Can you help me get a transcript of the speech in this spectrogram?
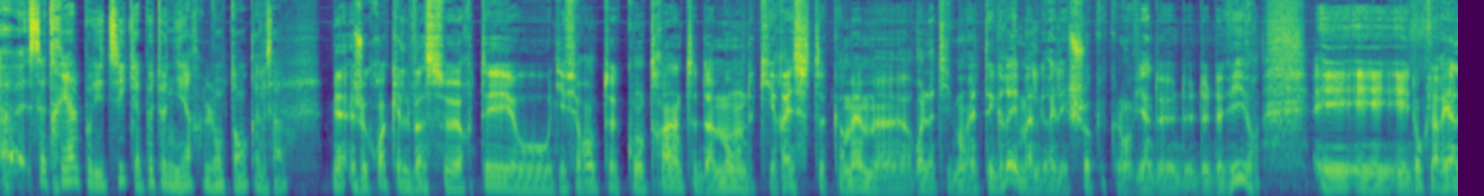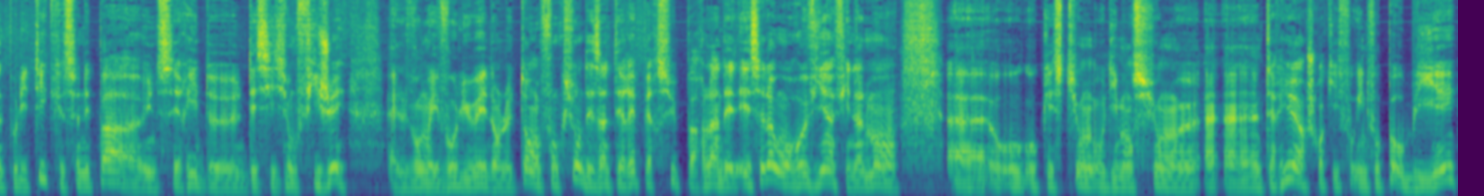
Euh, cette réelle politique, elle peut tenir longtemps comme ça? Bien, je crois qu'elle va se heurter aux différentes contraintes d'un monde qui reste quand même euh, relativement intégré malgré les chocs que l'on vient de, vivre. Et, donc la réelle politique, ce n'est pas une série de décisions figées. Elles vont évoluer dans le temps en fonction des intérêts perçus par l'Inde. Et c'est là où on revient finalement euh, aux, questions, aux dimensions intérieures. Je crois qu'il faut, il ne faut pas oublier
